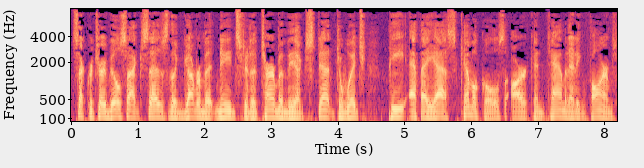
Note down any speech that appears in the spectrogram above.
Secretary Vilsack says the government needs to determine the extent to which PFAS chemicals are contaminating farms,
